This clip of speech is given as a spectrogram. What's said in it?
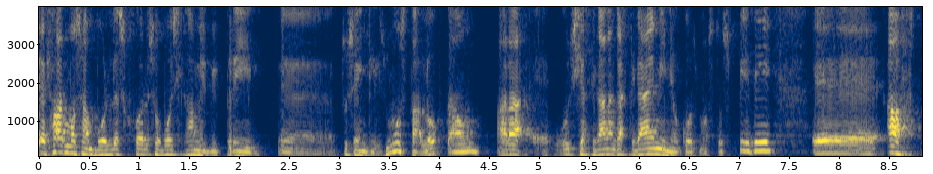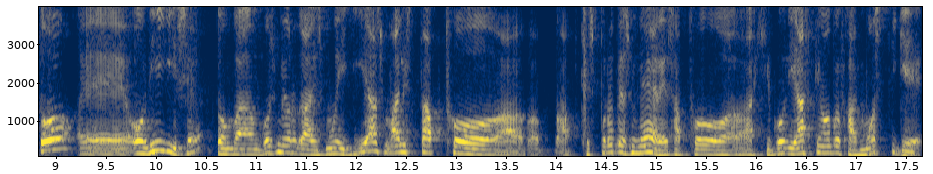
εφάρμοσαν πολλές χώρες, όπως είχαμε πει πριν, ε, τους εγκλισμούς, τα lockdown, άρα ε, ουσιαστικά αναγκαστικά έμεινε ο κόσμος στο σπίτι. Ε, αυτό ε, οδήγησε τον Παγκόσμιο Οργανισμό Υγείας, μάλιστα από, το, από τις πρώτες μέρες, από το αρχικό διάστημα που εφαρμόστηκε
